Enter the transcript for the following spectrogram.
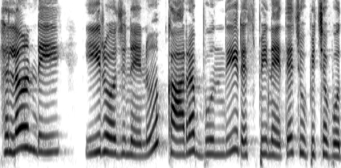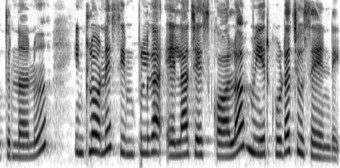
హలో అండి. ఈరోజు నేను కార బూందీ రెసిపీని అయితే చూపించబోతున్నాను. ఇంట్లోనే సింపుల్గా ఎలా చేసుకోవాలో మీరు కూడా చూసేయండి.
